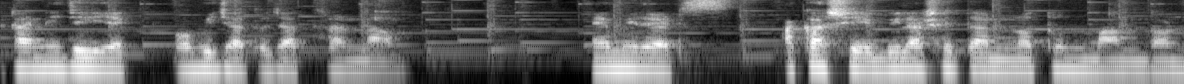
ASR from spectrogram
এটা নিজেই এক অভিজাত যাত্রার নাম। এমিরেটস আকাশে বিলাসিতার নতুন মানদণ্ড।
